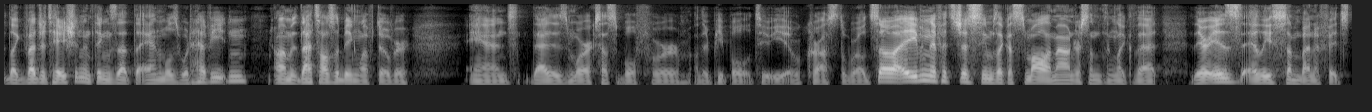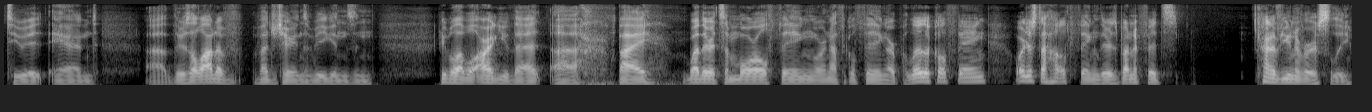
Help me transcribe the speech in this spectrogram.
like vegetation and things that the animals would have eaten. Um, that's also being left over, and that is more accessible for other people to eat across the world. So uh, even if it just seems like a small amount or something like that, there is at least some benefits to it, and uh, there's a lot of vegetarians and vegans and people that will argue that uh, by whether it's a moral thing or an ethical thing or a political thing or just a health thing, there's benefits kind of universally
